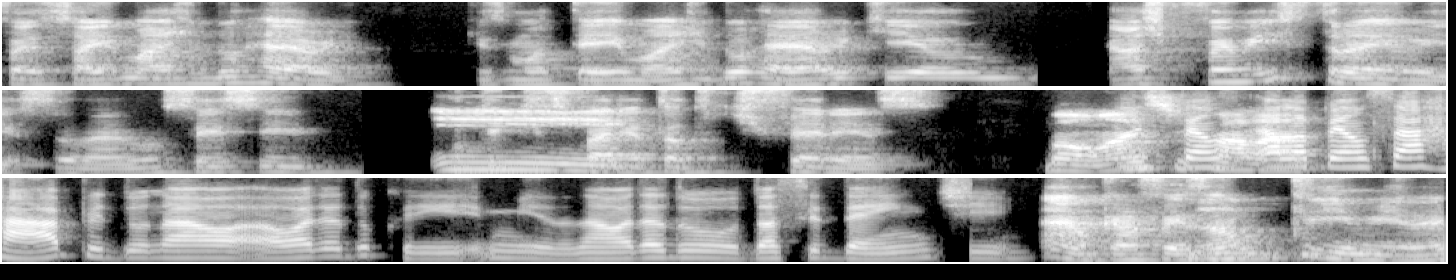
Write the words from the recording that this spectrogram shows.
foi só a imagem do Harry. Quis manter a imagem do Harry, que eu acho que foi meio estranho isso, né? Não sei se e... que isso faria tanta diferença. Bom, antes de pensa- falar. ela pensa rápido na hora do crime, na hora do, do acidente. É, o que ela fez é um crime, né?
